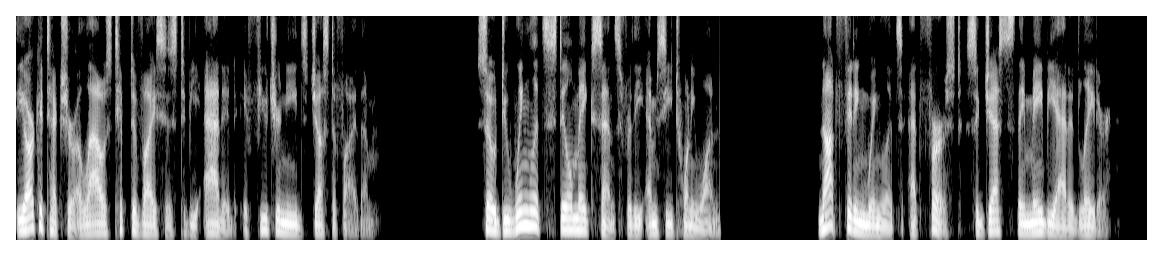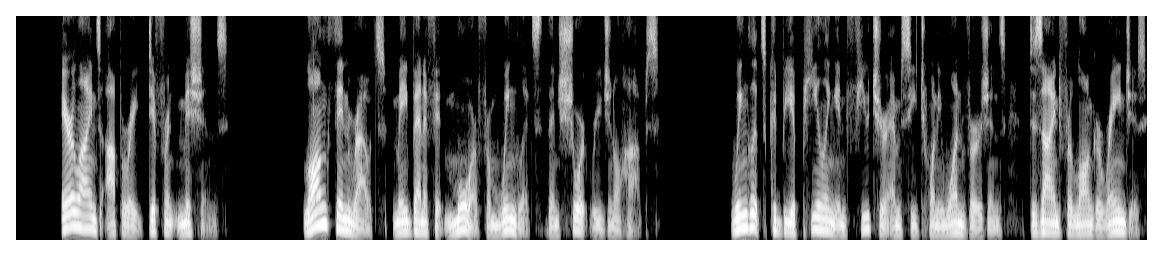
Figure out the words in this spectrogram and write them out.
The architecture allows tip devices to be added if future needs justify them. So, do winglets still make sense for the MC21? Not fitting winglets at first suggests they may be added later. Airlines operate different missions. Long, thin routes may benefit more from winglets than short regional hops. Winglets could be appealing in future MC21 versions designed for longer ranges,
